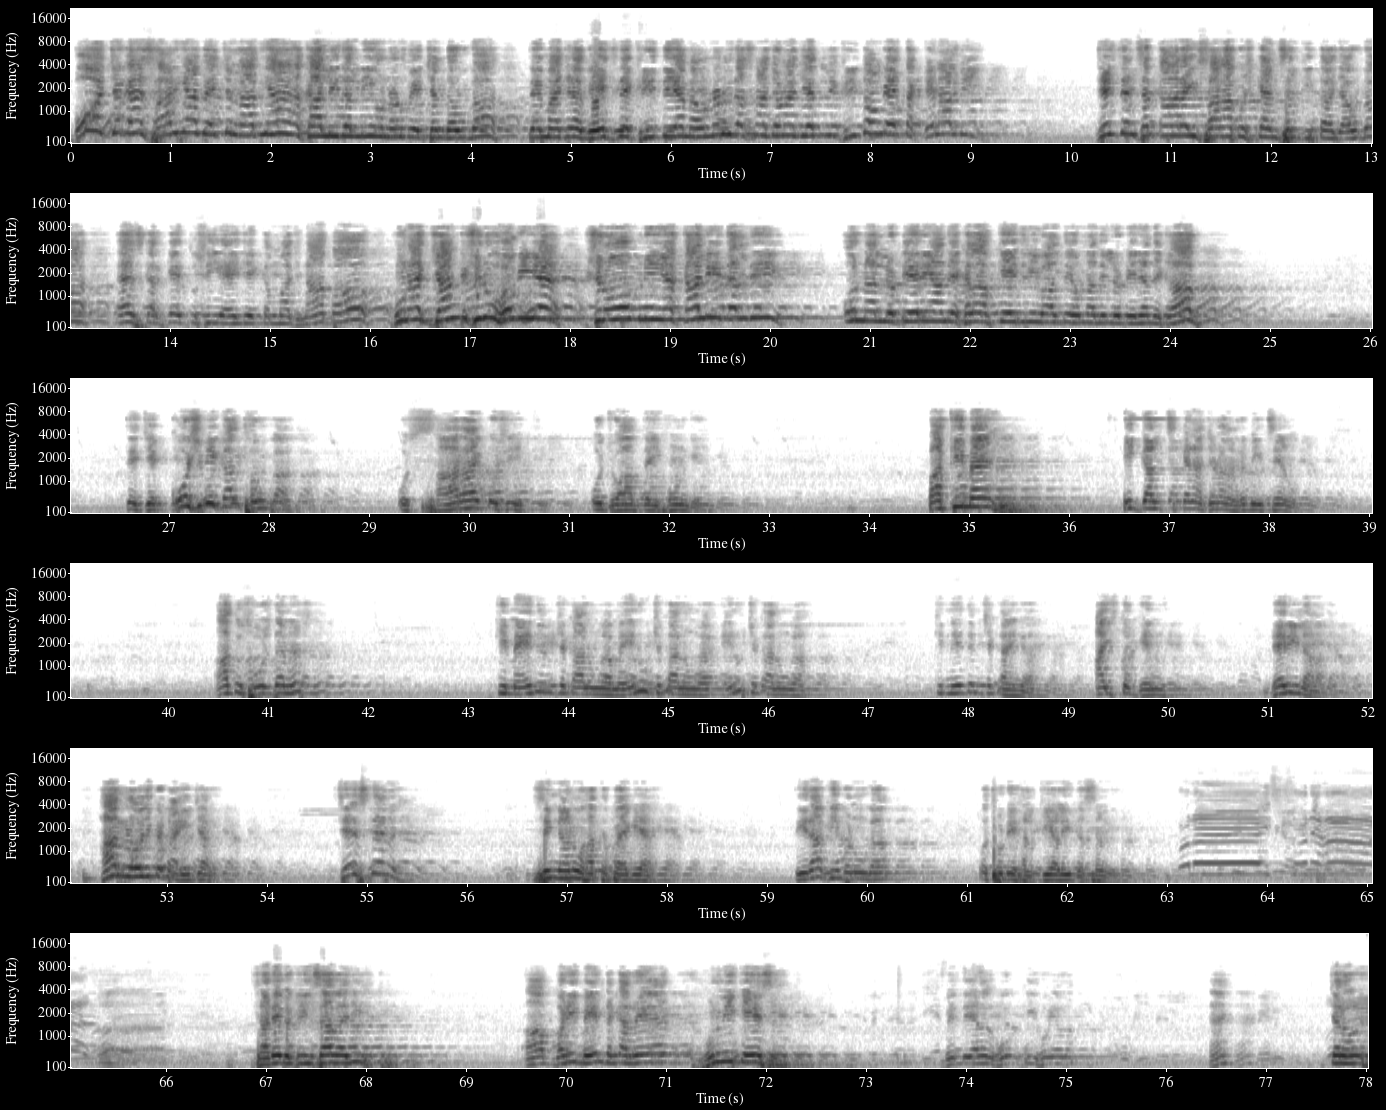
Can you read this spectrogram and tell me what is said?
ਬਹੁਤ ਜਗ੍ਹਾ ਸਾਰੀਆਂ ਵੇਚਣ ਲਾਦੀਆਂ। ਅਕਾਲੀ ਦਲ ਨਹੀਂ ਉਹਨਾਂ ਨੂੰ ਵੇਚਣ ਦਊਗਾ। ਤੇ ਮੈਂ ਜਿਹੜਾ ਵੇਚਦੇ ਖਰੀਦੇ ਆ, ਮੈਂ ਉਹਨਾਂ ਨੂੰ ਵੀ ਦੱਸਣਾ ਚਾਹੁੰਦਾ, ਜੇ ਤੁਸੀਂ ਖਰੀਦੋਗੇ ਧੱਕੇ ਨਾਲ ਵੀ, ਜਿਸ ਦਿਨ ਸਰਕਾਰ ਆਈ, ਸਾਰਾ ਕੁਝ ਕੈਨਸਲ ਕੀਤਾ ਜਾਊਗਾ। ਇਸ ਕਰਕੇ ਤੁਸੀਂ ਇਹ ਜੇ ਕੰਮਾਂ 'ਚ ਨਾ ਪਾਓ। ਹੁਣ ਆ ਜੰਗ ਸ਼ੁਰੂ ਹੋ ਗਈ ਹੈ। ਸ਼੍ਰੋਮਣੀ ਅਕਾਲੀ ਦਲ ਦੀ, ਉਹਨਾਂ ਲੁਟੇਰਿਆਂ ਦੇ ਖਿਲਾਫ, ਕੇਜਰੀਵਾਲ ਤੇ ਉਹਨਾਂ ਦੇ ਲੁਟੇਰਿਆਂ ਦੇ ਖਿਲਾਫ। ਤੇ ਜੇ ਕੁਝ ਵੀ ਗਲਤ ਹੋਊਗਾ, ਉਹ ਸਾਰਾ ਕੁਝ ਹੀ ਉਹ ਜਵਾਬਦੇਹੀ ਹੋਣਗੇ। ਬਾਕੀ ਮੈਂ ਇੱਕ ਗੱਲ ਕਹਿਣਾ ਚਾਹਣਾ ਹਰਮੀਤ ਸਿੰਘ ਨੂੰ। ਆ ਤੂੰ ਸੋਚਦਾ ਨਾ ਕਿ ਮੈਂ ਇਹਦੇ ਨੂੰ ਚਕਾ ਲੂੰਗਾ ਮੈਂ ਇਹਨੂੰ ਚਕਾ ਲੂੰਗਾ ਇਹਨੂੰ ਚਕਾ ਲੂੰਗਾ। ਕਿੰਨੇ ਦਿਨ ਚਕਾਏਗਾ? ਅੱਜ ਤੋਂ ਗਿਣ ਡੈਰੀ ਲਾ ਲਾ ਹਰ ਰੋਜ਼ ਘਟਾਈ ਚੱਲ। ਜਿਸ ਦਿਨ ਸਿੰਘਾਂ ਨੂੰ ਹੱਥ ਪੈ ਗਿਆ ਤੇਰਾ ਕੀ ਬਣੂਗਾ? ਉਹ ਤੁਹਾਡੇ ਹਲਕੇ ਵਾਲੇ ਦੱਸਣਗੇ। ਸਾਡੇ ਵਕੀਲ ਸਾਹਿਬ ਹੈ ਜੀ ਆਪ ਬੜੀ ਮਿਹਨਤ ਕਰ ਰਹੇ ਆ ਹੁਣ ਵੀ ਕੇਸ ਬਿੰਦੇ ਵਾਲਾ ਹੋ ਕੀ ਹੋਇਆ ਉਹਦਾ ਹੈ? ਚਲੋ,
